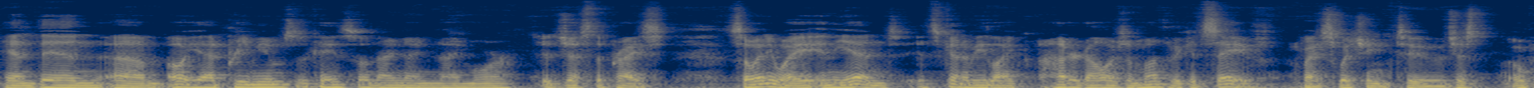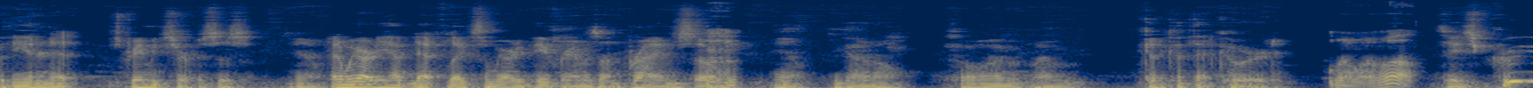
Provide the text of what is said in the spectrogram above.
And then, um, oh, you add premiums. Okay, so nine ninety nine more. Adjust the price. So anyway, in the end, it's going to be like hundred dollars a month we could save by switching to just over the internet streaming services. You know, and we already have Netflix and we already pay for Amazon Prime, so you know we got it all. So I'm, I'm going to cut that cord. Well, well, well. Say screw you,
